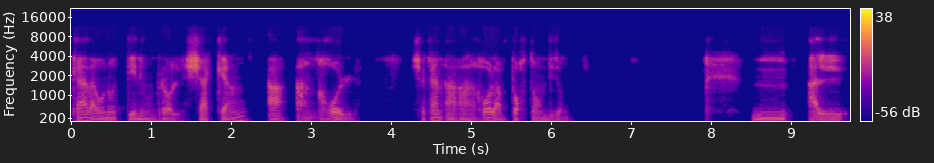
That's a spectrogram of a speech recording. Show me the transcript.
Cada uno tiene un rol. Chacun a un rôle. Chacun a un rôle important, disons. Mm, al-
